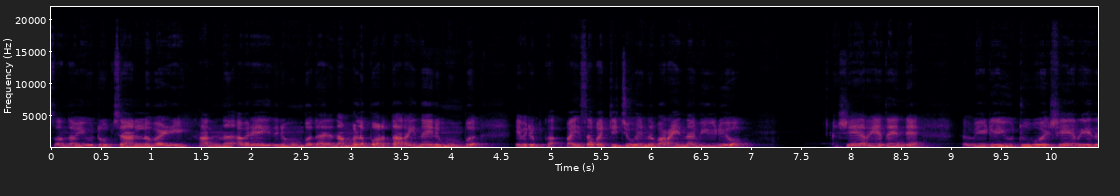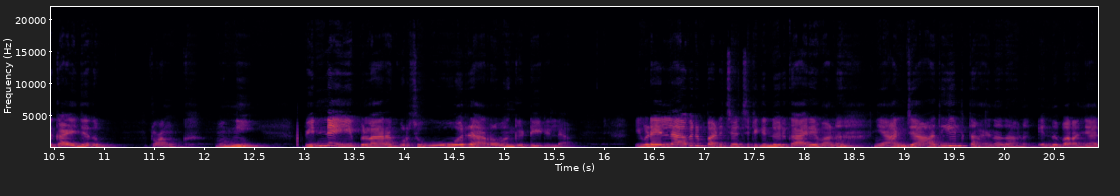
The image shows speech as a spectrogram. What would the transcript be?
സ്വന്തം യൂട്യൂബ് ചാനൽ വഴി അന്ന് അവരെ ഇതിനു മുമ്പ് അതായത് നമ്മൾ പുറത്തറിയുന്നതിന് മുമ്പ് ഇവർ പൈസ പറ്റിച്ചു എന്ന് പറയുന്ന വീഡിയോ ഷെയർ ചെയ്തതിന്റെ വീഡിയോ യൂട്യൂബ് വഴി ഷെയർ ചെയ്ത് കഴിഞ്ഞതും ട്രങ്ക് മുങ്ങി. പിന്നെ ഈ പിള്ളേരെക്കുറിച്ച് ഒരു അറിവും കിട്ടിയിട്ടില്ല. ഇവിടെ എല്ലാവരും പഠിച്ചു വച്ചിരിക്കുന്ന ഒരു കാര്യമാണ് ഞാൻ ജാതിയിൽ താഴ്ന്നതാണ് എന്ന് പറഞ്ഞാൽ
